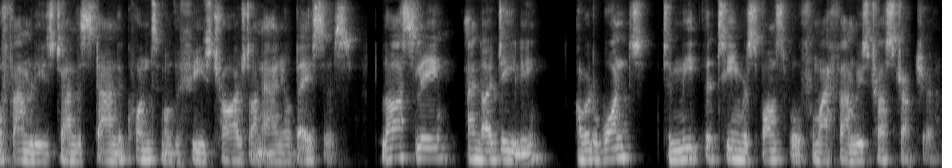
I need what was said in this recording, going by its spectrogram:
for families to understand the quantum of the fees charged on an annual basis. Lastly, and ideally, I would want to meet the team responsible for my family's trust structure.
